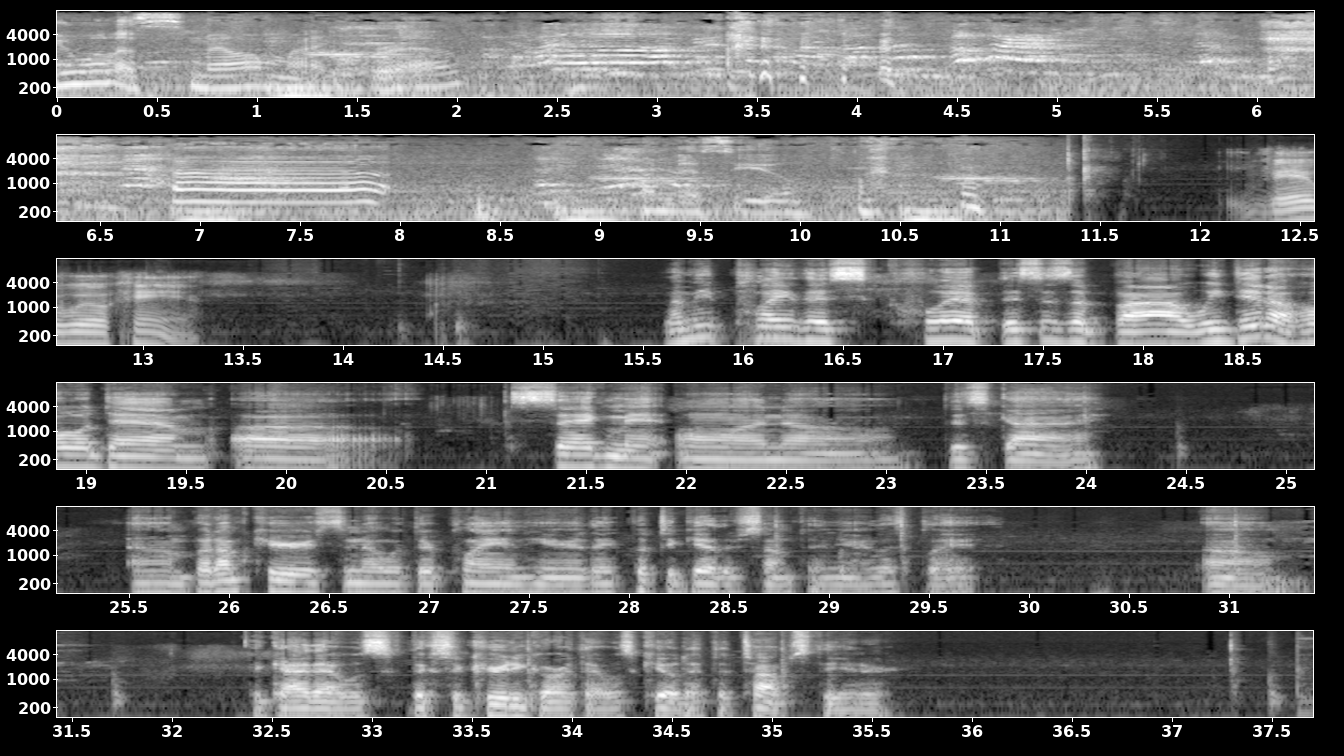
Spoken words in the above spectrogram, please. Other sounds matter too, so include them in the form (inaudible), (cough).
You want to smell my breath? (laughs) Ah, I miss you. Very well can. Let me play this clip. This is about we did a whole damn uh segment on uh, this guy. Um, but I'm curious to know what they're playing here. They put together something here. Let's play it. Um, the guy that was the security guard that was killed at the Tops Theater.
